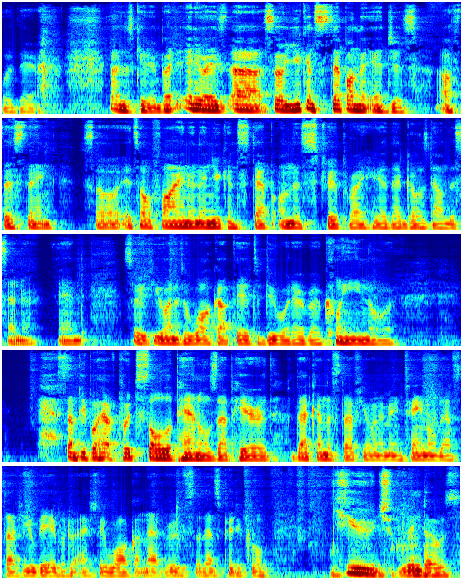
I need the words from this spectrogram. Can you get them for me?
or there. I'm just kidding. But anyways, uh, so you can step on the edges of this thing. So it's all fine. And then you can step on this strip right here that goes down the center. And so if you wanted to walk out there to do whatever, clean or some people have put solar panels up here, that kind of stuff. You want to maintain all that stuff. You'll be able to actually walk on that roof. So that's pretty cool. Huge windows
